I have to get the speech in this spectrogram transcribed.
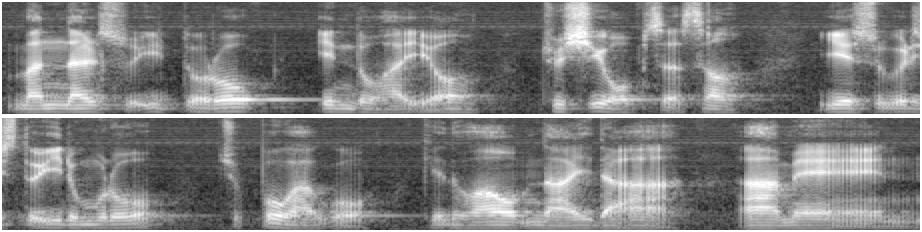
만날 수 있도록 인도하여 주시옵소서. 예수 그리스도 이름으로 축복하고 기도하옵나이다. 아멘.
